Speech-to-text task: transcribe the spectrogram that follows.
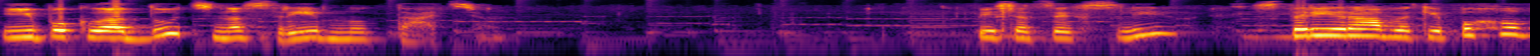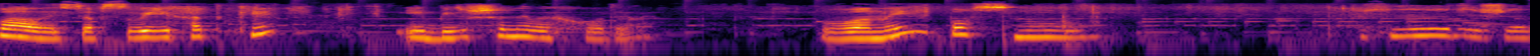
і покладуть на срібну тацю. Після цих слів старі равлики поховалися в свої хатки і більше не виходили. Вони поснули. Ти що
